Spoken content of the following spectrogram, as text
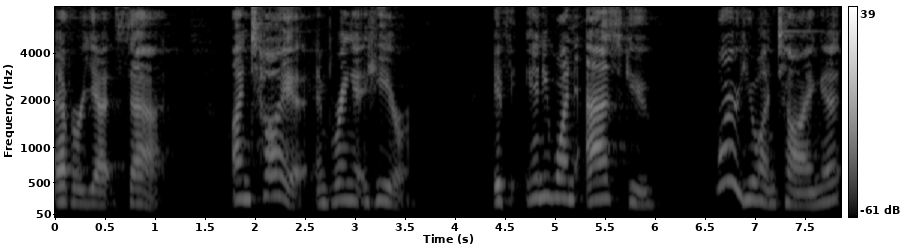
ever yet sat. Untie it and bring it here. If anyone asks you, Why are you untying it?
